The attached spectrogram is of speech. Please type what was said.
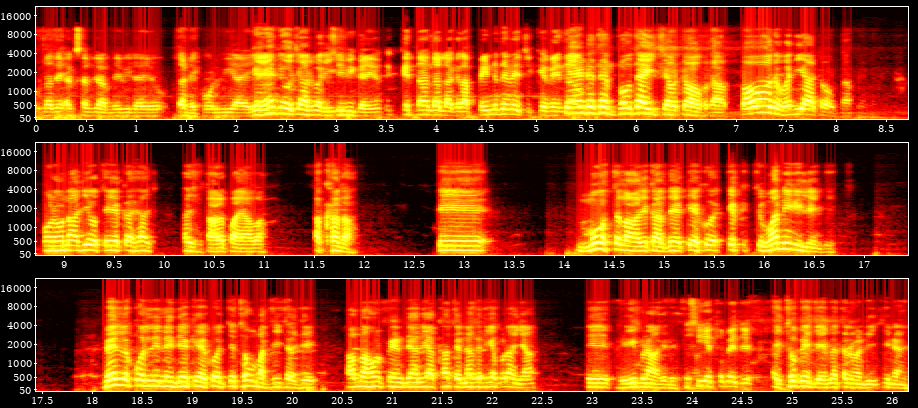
ਉਹਨਾਂ ਦੇ ਅਕਸਰ ਜਾਂਦੇ ਵੀ ਰਹੇ ਹੋ ਤੁਹਾਡੇ ਕੋਲ ਵੀ ਆਏ। ਗਏ ਦੋ ਚਾਰ ਵਾਰੀ। ਤੁਸੀਂ ਵੀ ਗਏ ਹੋ। ਤੇ ਕਿੱਦਾਂ ਦਾ ਲੱਗਦਾ? ਪਿੰਡ ਦੇ ਵਿੱਚ ਕਿਵੇਂ ਦਾ? ਪਿੰਡ ਤੇ ਬਹੁਤਾ ਹੀ ਟੌਪ ਦਾ ਬਹੁਤ ਵਧੀਆ ਟੌਪ ਦਾ ਹੁਣ ਉਹਨਾਂ ਜੀ ਉੱਥੇ ਇੱਕ ਹਸ- ਹਸਪਤਾਲ ਪਾਇਆ ਵਾ ਅੱਖਾਂ ਦਾ। ਤੇ ਮੁਫਤ ਇਲਾਜ ਕਰਦੇ ਕਿਸੇ ਕੋਈ ਇੱਕ ਚਵਾਨੀ ਨਹੀਂ ਲੈਂਦੇ। ਬਿਲਕੁਲ ਨਹੀਂ ਲੈਂਦੇ ਕਿਸੇ ਕੋਈ ਜਿੱਥੋਂ ਮਰਜ਼ੀ ਚਲ ਜੇ ਆ ਮੈਂ ਹੁਣ ਪਿੰਡ ਦਿਆਂ ਅੱਖਾਂ ਤਿੰਨਾਂ ਕਦੀਆਂ ਬਣਾਈਆਂ ਤੇ ਫ੍ਰੀ ਬਣਾ ਕੇ ਦਿੱਤੀਆਂ। ਤੁਸੀਂ ਇੱਥੋਂ ਭੇਜੇ? ਇੱਥੋਂ ਭੇਜੇ ਮੈਂ ਤਲਵੰਡੀ ਚ ਰਹਿਣ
